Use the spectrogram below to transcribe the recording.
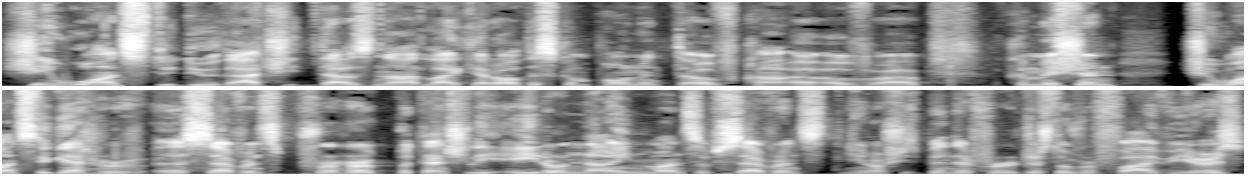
She wants to do that. She does not like at all this component of of uh, commission. She wants to get her uh, severance for her potentially eight or nine months of severance. You know, she's been there for just over five years,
